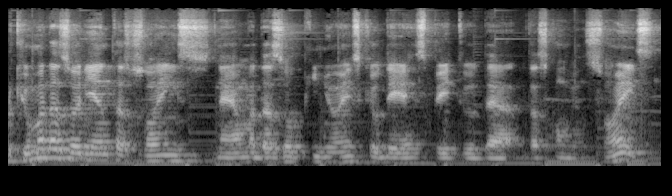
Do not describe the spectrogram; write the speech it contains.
porque uma das orientações, né, uma das opiniões que eu dei a respeito da, das convenções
